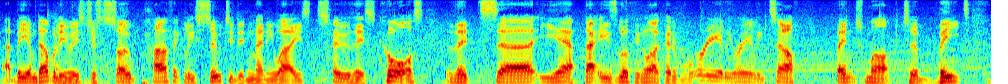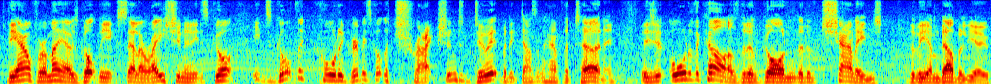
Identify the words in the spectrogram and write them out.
That BMW is just so perfectly suited in many ways to this course that, uh, yeah, that is looking like a really, really tough benchmark to beat. The Alfa Romeo's got the acceleration and it's got it's got the quarter grip, it's got the traction to do it, but it doesn't have the turning. There's just, all of the cars that have gone that have challenged the BMW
